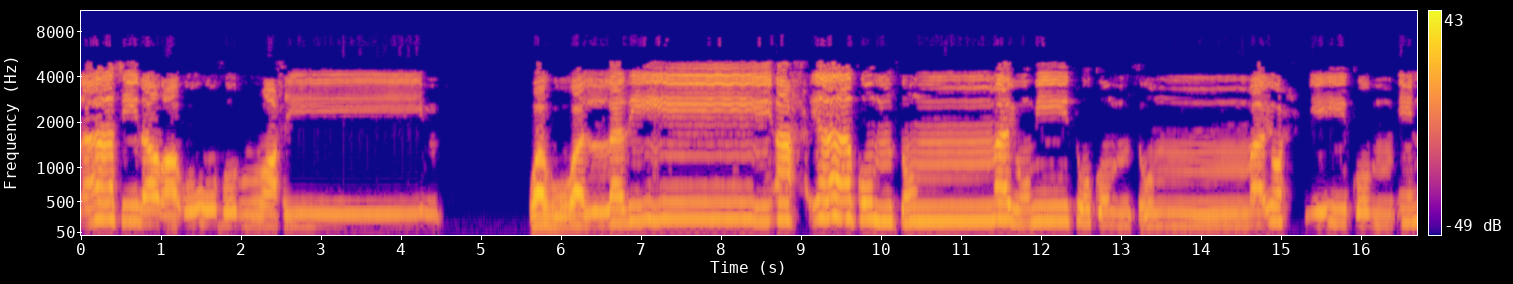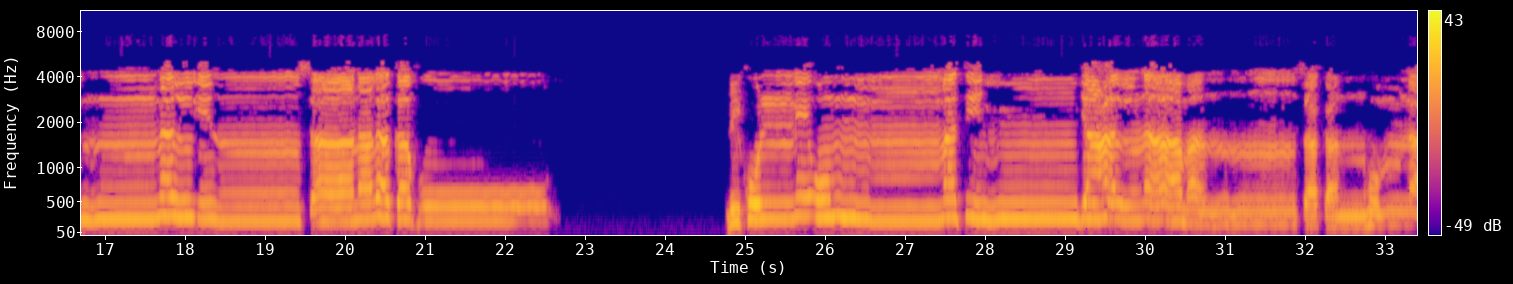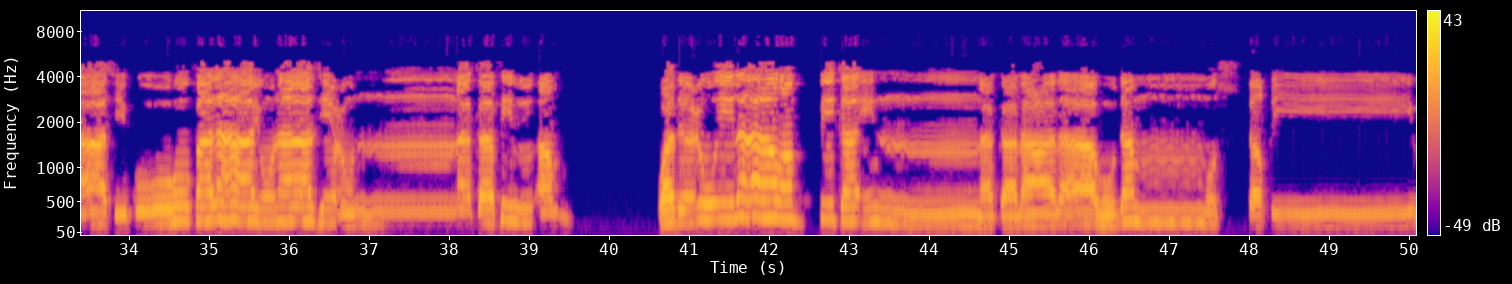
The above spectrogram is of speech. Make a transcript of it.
بالناس لرؤوف رحيم. وهو الذي أحياكم ثم يميتكم ثم يحييكم. إن الإنسان لكفور. لكل أمة جعلنا من سكنهم ناسكوه فلا ينازعنك في الأرض. وادع إلى ربك إنك لعلى هدى مستقيم.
